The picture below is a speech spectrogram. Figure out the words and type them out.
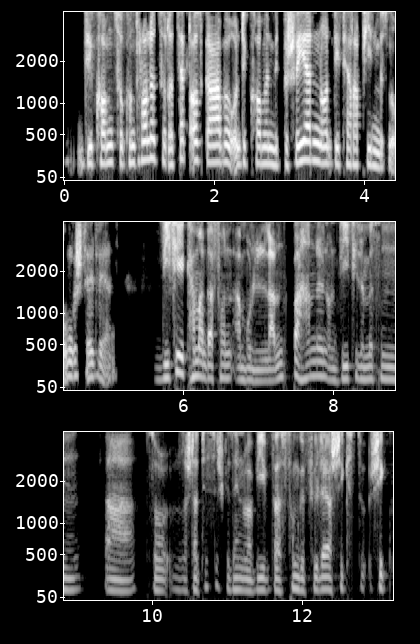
Die kommen zur Kontrolle, zur Rezeptausgabe und die kommen mit Beschwerden und die Therapien müssen umgestellt werden. Wie viel kann man davon ambulant behandeln und wie viele müssen äh, so, so, statistisch gesehen oder wie was vom Gefühl her schickst schickt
